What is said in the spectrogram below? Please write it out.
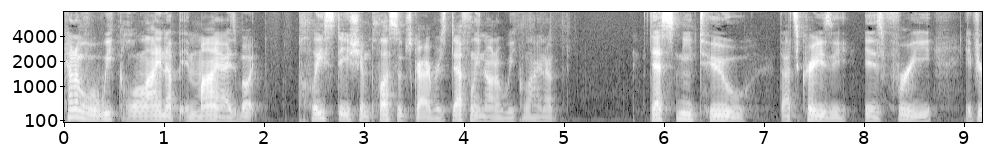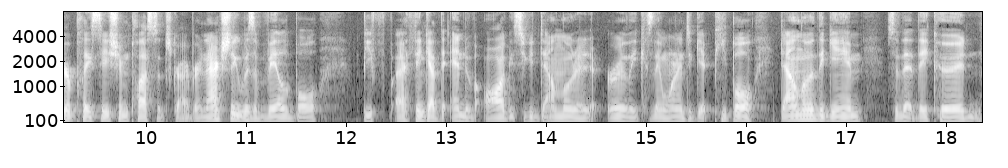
Kind of a weak lineup in my eyes, but PlayStation Plus subscribers, definitely not a weak lineup. Destiny 2, that's crazy, is free if you're a PlayStation Plus subscriber and actually was available I think at the end of August you could download it early because they wanted to get people download the game so that they could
